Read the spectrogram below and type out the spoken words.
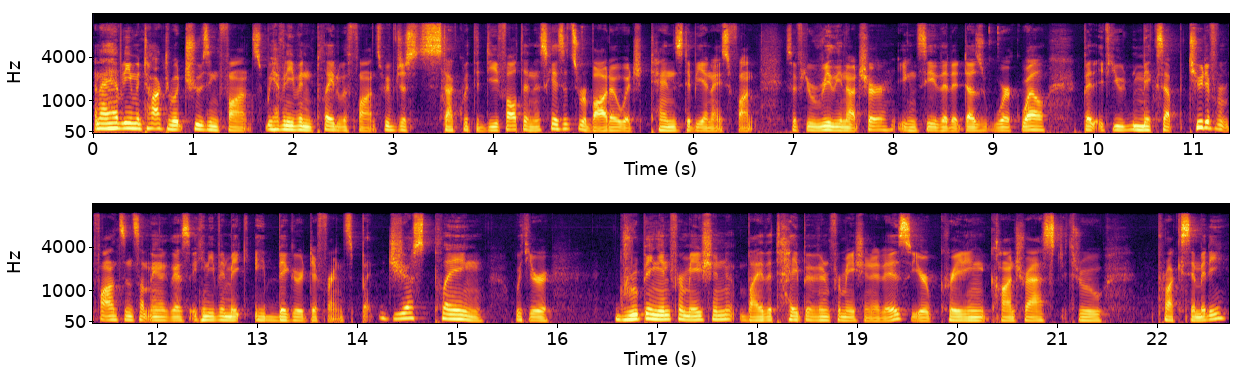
And I haven't even talked about choosing fonts. We haven't even played with fonts. We've just stuck with the default. In this case, it's Roboto, which tends to be a nice font. So if you're really not sure, you can see that it does work well. But if you mix up two different fonts in something like this, it can even make a bigger difference. But just playing with your grouping information by the type of information it is, so you're creating contrast through proximity.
